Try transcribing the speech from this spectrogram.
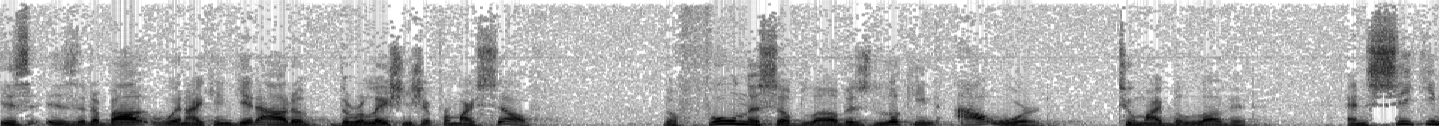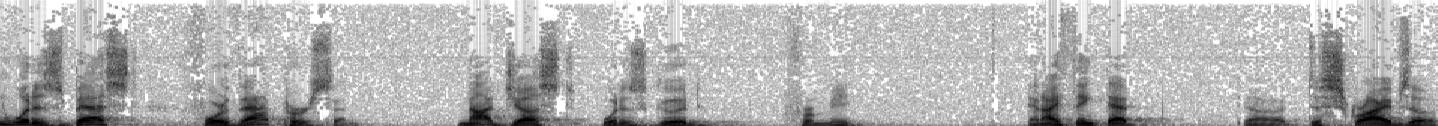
is, is it about when I can get out of the relationship for myself. The fullness of love is looking outward to my beloved and seeking what is best for that person, not just what is good for me. And I think that uh, describes a,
